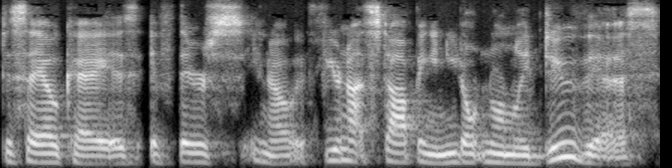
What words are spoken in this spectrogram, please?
to say, okay, is, if there's you know if you're not stopping and you don't normally do this,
